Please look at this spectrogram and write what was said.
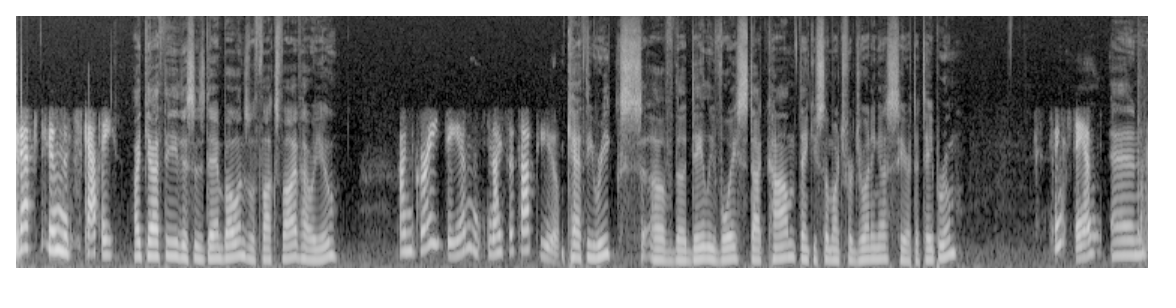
Good afternoon, this is Kathy. Hi, Kathy. This is Dan Bowens with Fox 5. How are you? I'm great, Dan. It's nice to talk to you. Kathy Reakes of the dailyvoice.com. Thank you so much for joining us here at the tape room. Thanks, Dan. And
